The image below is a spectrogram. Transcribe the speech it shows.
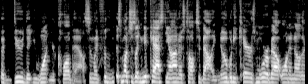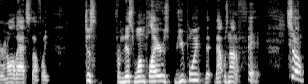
a, dude that you want in your clubhouse. And like for the, as much as like Nick Castellanos talks about like nobody cares more about one another and all that stuff, like just from this one player's viewpoint, that that was not a fit. So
